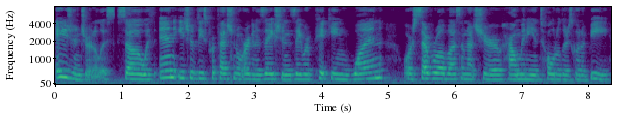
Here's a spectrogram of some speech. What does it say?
Asian journalists. So within each of these professional organizations, they were picking one or several of us, I'm not sure how many in total there's going to be,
